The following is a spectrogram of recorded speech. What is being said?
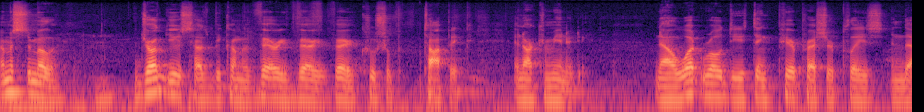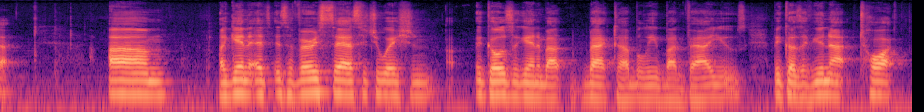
And Mr. Miller, drug use has become a very, very, very crucial topic in our community. Now, what role do you think peer pressure plays in that? Um, again, it's, a very sad situation. It goes again about back to I believe about values because if you're not taught,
